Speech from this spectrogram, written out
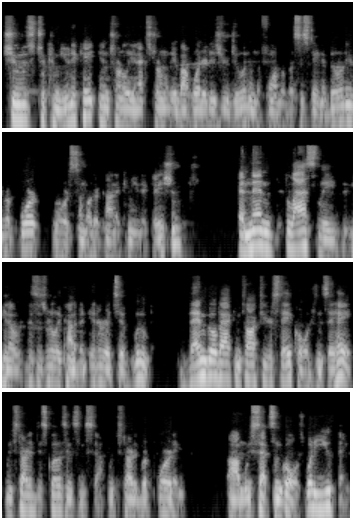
choose to communicate internally and externally about what it is you're doing in the form of a sustainability report or some other kind of communication. And then lastly, you know, this is really kind of an iterative loop. Then go back and talk to your stakeholders and say, hey, we've started disclosing some stuff. We've started reporting. Um, we've set some goals. What do you think?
